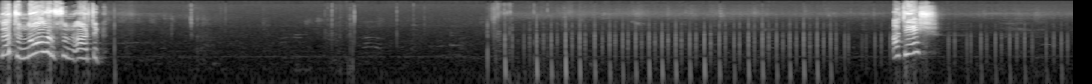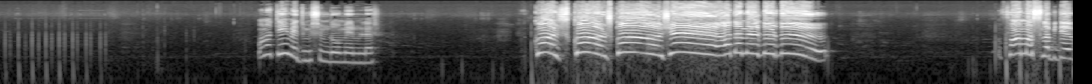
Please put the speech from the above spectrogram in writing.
Götür ne olursun artık. Ateş. Ona değmedi mi şimdi o mermiler? Koş koş koş. Ee, adam öldürdü. Famasla bir de.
